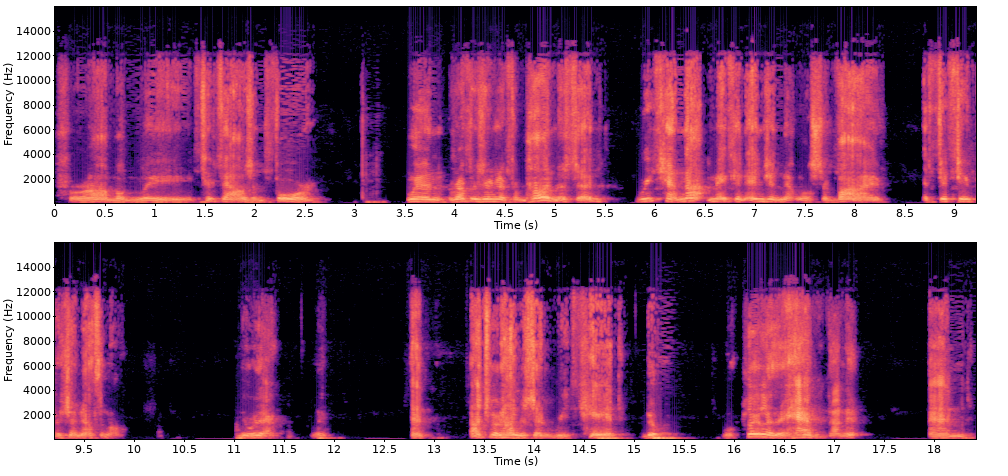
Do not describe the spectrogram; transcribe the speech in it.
probably 2004, when representative from Honda said, we cannot make an engine that will survive at 15% ethanol. You were there. And that's what Honda said, we can't do it. Well, clearly they have done it. And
